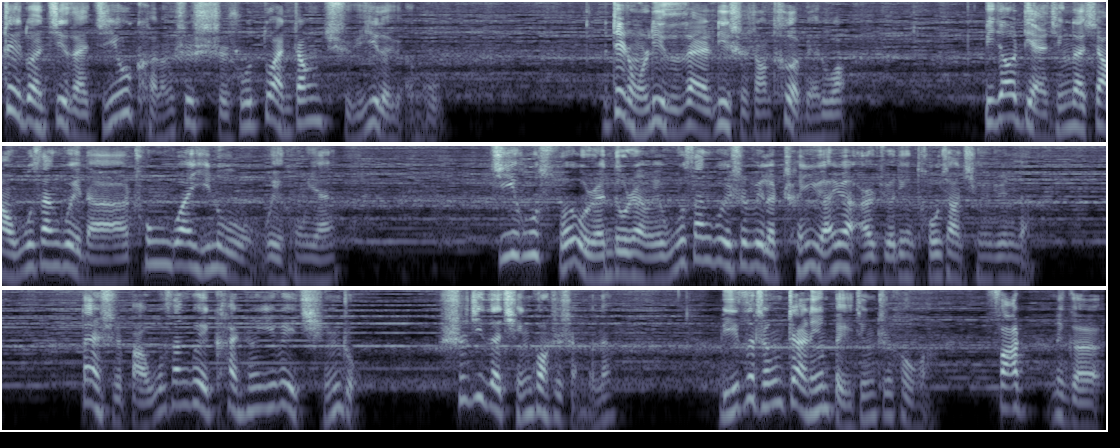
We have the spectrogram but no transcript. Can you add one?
这段记载极有可能是史书断章取义的缘故。这种例子在历史上特别多，比较典型的像吴三桂的“冲冠一怒为红颜”，几乎所有人都认为吴三桂是为了陈圆圆而决定投向清军的。但是把吴三桂看成一位情种，实际的情况是什么呢？李自成占领北京之后啊，发那个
